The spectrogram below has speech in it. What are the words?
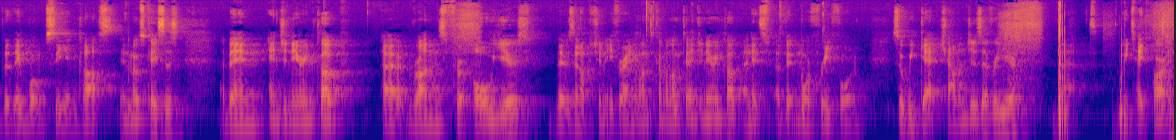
that they won't see in class in most cases. Then Engineering Club uh, runs for all years. There's an opportunity for anyone to come along to Engineering Club, and it's a bit more free form. So we get challenges every year that we take part in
